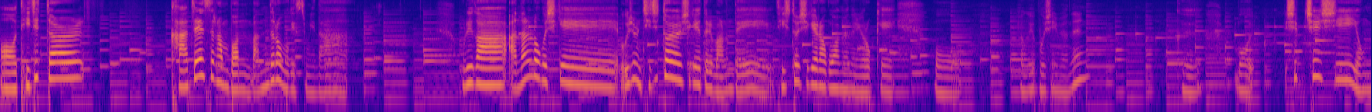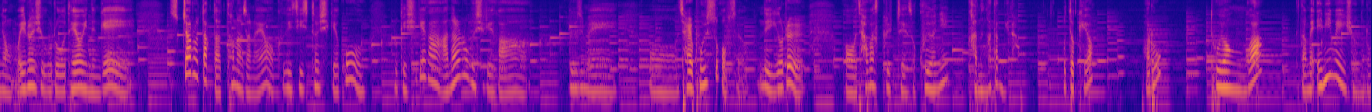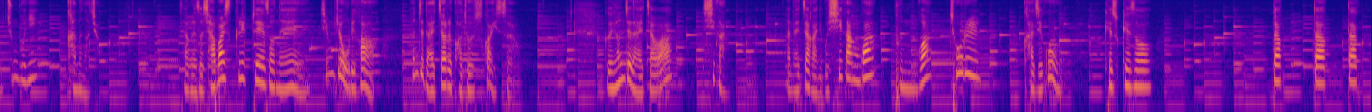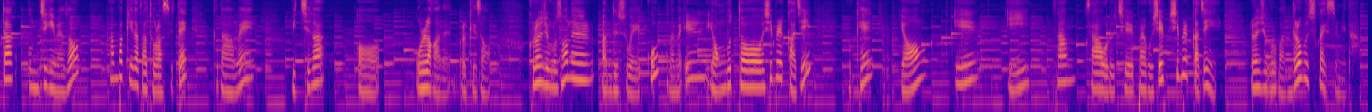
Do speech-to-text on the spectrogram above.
어, 디지털 가젯을 한번 만들어 보겠습니다. 우리가 아날로그 시계, 요즘 디지털 시계들이 많은데, 디지털 시계라고 하면은 이렇게, 뭐, 여기 보시면은, 그, 뭐, 17C 00, 뭐 이런 식으로 되어 있는 게 숫자로 딱 나타나잖아요. 그게 디지털 시계고, 이렇게 시계가, 아날로그 시계가 요즘에, 어, 잘 볼 수가 없어요. 근데 이거를, 어, 자바스크립트에서 구현이 가능하답니다. 어떻게요? 바로 도형과 그 다음에 애니메이션으로 충분히 가능하죠. 자, 그래서 자바스크립트에서는 심지어 우리가 현재 날짜를 가져올 수가 있어요. 그 현재 날짜와 시간, 아, 날짜가 아니고 시간과 분과 초를 가지고 계속해서 딱딱딱딱 움직이면서 한 바퀴가 다 돌았을 때 그 다음에 위치가 어 올라가는 이렇게 해서 그런 식으로 선을 만들 수가 있고 그 다음에 1, 0부터 11까지 이렇게 0, 1, 2, 3, 4, 5, 6, 7, 8, 9, 10, 11까지 이런 식으로 만들어 볼 수가 있습니다.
